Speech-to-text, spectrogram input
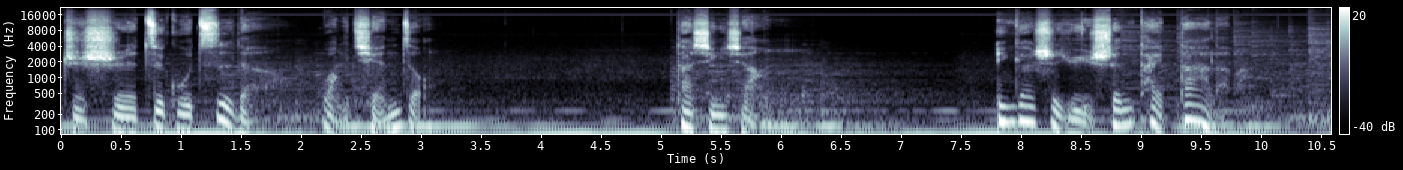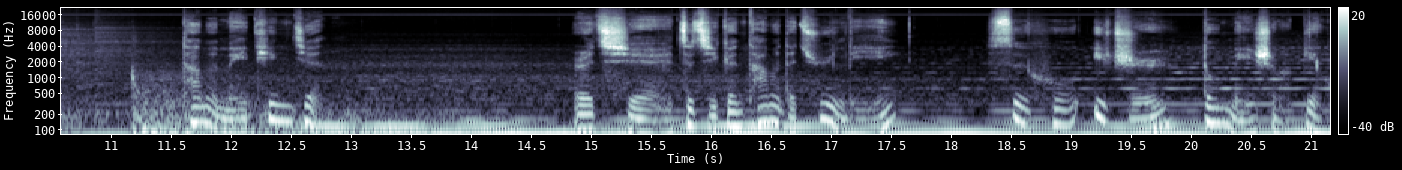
只是自顾自的往前走。他心想，应该是雨声太大了吧，他们没听见。而且自己跟他们的距离似乎一直都没什么变化。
